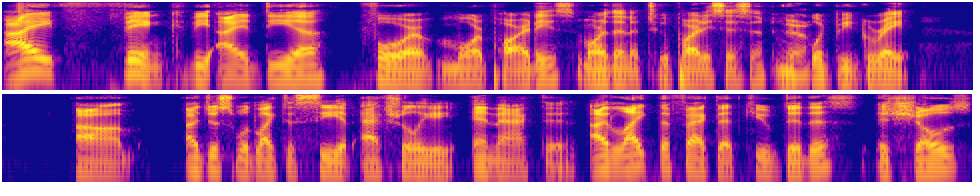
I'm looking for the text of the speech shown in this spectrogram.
I think the idea for more parties, more than a two party system, Yeah. would be great. Um, I just would like to see it actually enacted. I like the fact that Cube did this. It shows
